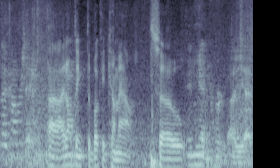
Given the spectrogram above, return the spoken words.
Uh, I don't think the book had come out, so. And he hadn't heard about it yet,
